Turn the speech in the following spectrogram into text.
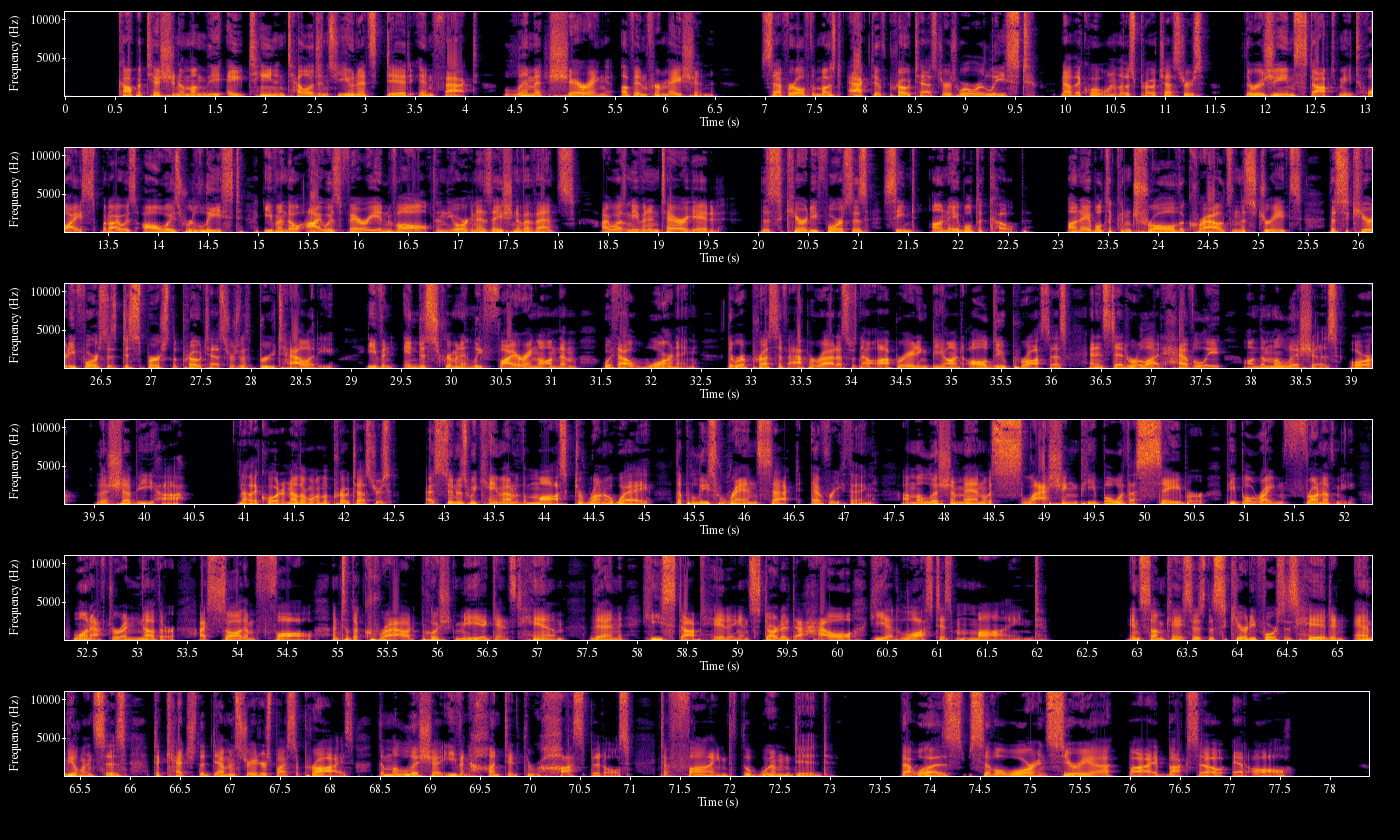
Competition among the 18 intelligence units did, in fact, limit sharing of information, Several of the most active protesters were released. Now they quote one of those protesters. The regime stopped me twice, but I was always released, even though I was very involved in the organization of events. I wasn't even interrogated. The security forces seemed unable to cope. Unable to control the crowds in the streets, the security forces dispersed the protesters with brutality, even indiscriminately firing on them without warning, the repressive apparatus was now operating beyond all due process and instead relied heavily on the militias, or the Shabiha. Now they quote another one of the protesters. As soon as we came out of the mosque to run away, the police ransacked everything. A militiaman was slashing people with a saber, people right in front of me, one after another. I saw them fall until the crowd pushed me against him. Then he stopped hitting and started to howl he had lost his mind. In some cases, the security forces hid in ambulances to catch the demonstrators by surprise. The militia even hunted through hospitals to find the wounded. That was Civil War in Syria by Baczko et al.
